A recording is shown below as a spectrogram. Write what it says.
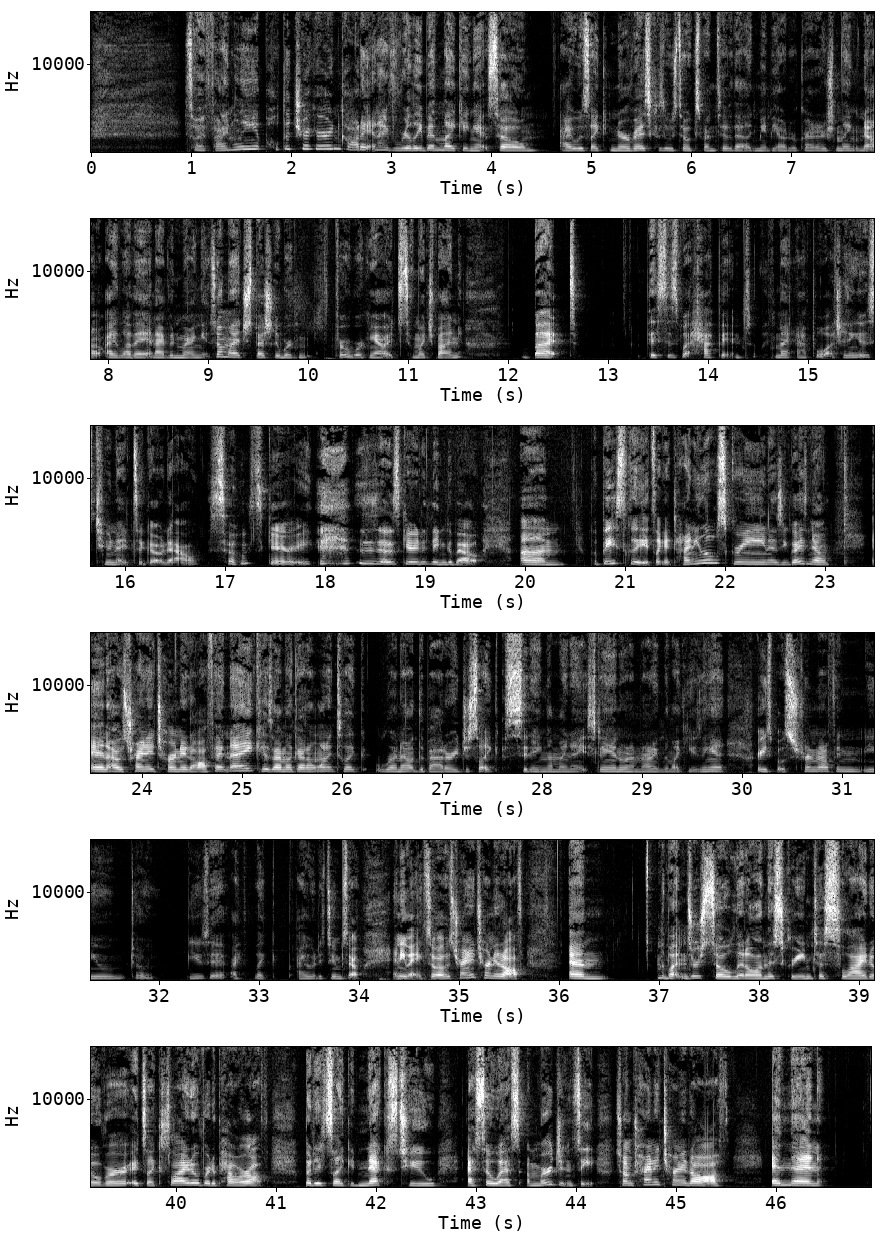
So I finally pulled the trigger and got it and I've really been liking it. So I was like nervous because it was so expensive that like maybe I would regret it or something. No, I love it and I've been wearing it so much, especially working for working out. It's so much fun. But this is what happened with my Apple Watch. I think it was two nights ago now. So scary. this is so scary to think about. Um, but basically, it's like a tiny little screen, as you guys know. And I was trying to turn it off at night because I'm like, I don't want it to like run out the battery just like sitting on my nightstand when I'm not even like using it. Are you supposed to turn it off and you don't use it? I like, I would assume so. Anyway, so I was trying to turn it off. And the buttons are so little on the screen to slide over. It's like slide over to power off, but it's like next to SOS emergency. So I'm trying to turn it off, and then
